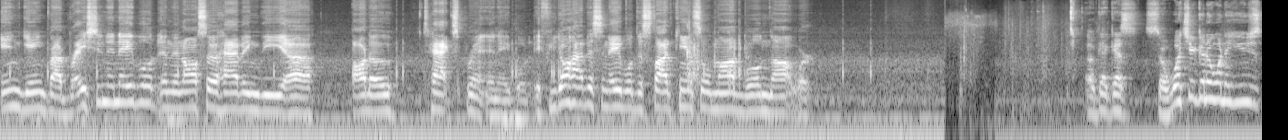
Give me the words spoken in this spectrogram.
in-game vibration enabled and then also having the uh, auto tac sprint enabled. If you don't have this enabled, the slide cancel mod will not work. Okay guys, so what you're going to want to use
